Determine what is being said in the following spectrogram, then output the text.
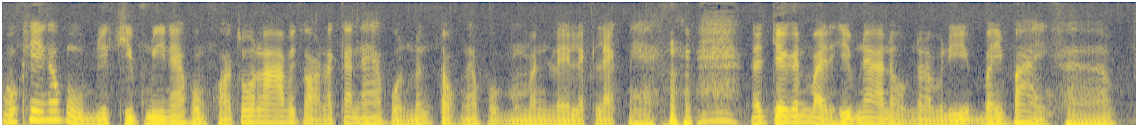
โอเคครับผมอย่าคลิปนี้นะ ผมขอตัวลาไปก่อนแล้วกันนะครับฝนมันตกนะผมมันเลยแหลกๆนะฮะแล้วเจอกันใหม่คลิปหน้านะผมสำหรับวันนี้บายบายครับ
